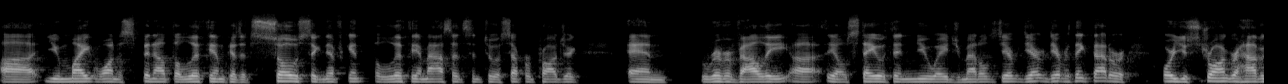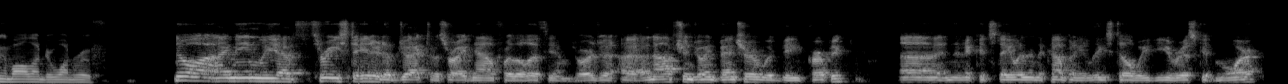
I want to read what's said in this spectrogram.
uh, you might want to spin out the lithium because it's so significant, the lithium assets into a separate project, and River Valley, uh, you know, stay within New Age Metals? Do you, ever, do you, ever, do you ever think that, or or are you stronger having them all under one roof? No, I mean we have three stated objectives right now for the lithium, Georgia. Uh, an option joint venture would be perfect, uh, and then it could stay within the company at least till we de-risk it more.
